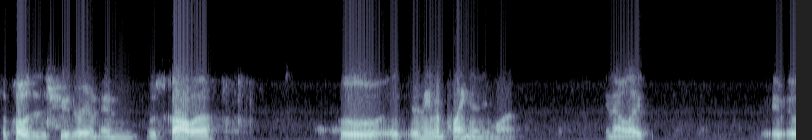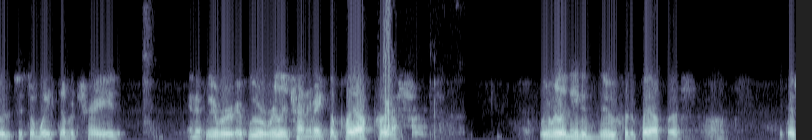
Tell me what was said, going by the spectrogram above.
supposed shooter in, in Muscala, who isn't even playing anymore. You know, like it, it was just a waste of a trade. And if we were if we were really trying to make the playoff push, we really needed Zoo for the playoff push because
